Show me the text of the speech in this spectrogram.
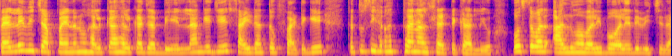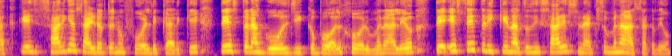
ਪਹਿਲੇ ਵਿੱਚ ਆਪਾਂ ਇਹਨਾਂ ਨੂੰ ਹਲਕਾ-ਹਲਕਾ ਜਿਹਾ ਬੇਲ ਲਾਂਗੇ, ਜੇ ਸਾਈਡਾਂ ਤੋਂ ਫਟ ਗਏ ਤਾਂ ਤੁਸੀਂ ਹੱਥਾਂ ਨਾਲ ਸੈੱਟ ਕਰ ਲਿਓ। ਉਸ ਤੋਂ ਬਾਅਦ ਆਲੂਆਂ ਵਾਲੀ ਬੋਲ ਇਹਦੇ ਵਿੱਚ ਰੱਖ ਕੇ ਸਾਰੀਆਂ ਸਾਈਡਾਂ ਤੋਂ ਇਹਨੂੰ ਫੋਲਡ ਕਰਕੇ ਤੇ ਇਸ ਤਰ੍ਹਾਂ ਗੋਲ ਜੀ ਇੱਕ ਬੋਲ ਹੋਰ ਬਣਾ ਲਿਓ ਤੇ ਇਸੇ ਤਰੀਕੇ ਨਾਲ ਤੁਸੀਂ ਸਾਰੇ ਸਨੈਕਸ ਬਣਾ ਸਕਦੇ ਹੋ।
